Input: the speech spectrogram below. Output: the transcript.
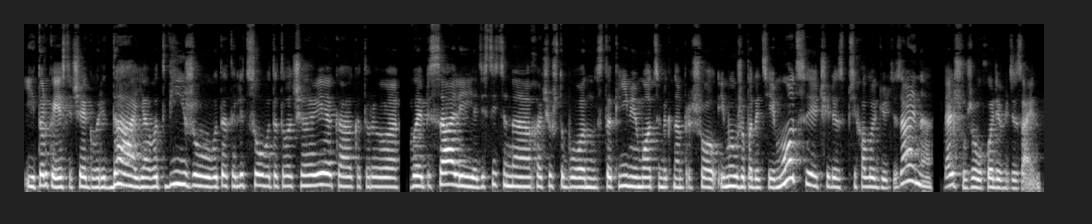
и только если человек говорит, да, я вот вижу вот это лицо вот этого человека, которого вы описали, я действительно хочу, чтобы он с такими эмоциями к нам пришел, и мы уже под эти эмоции через психологию дизайна дальше уже уходим в дизайн.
